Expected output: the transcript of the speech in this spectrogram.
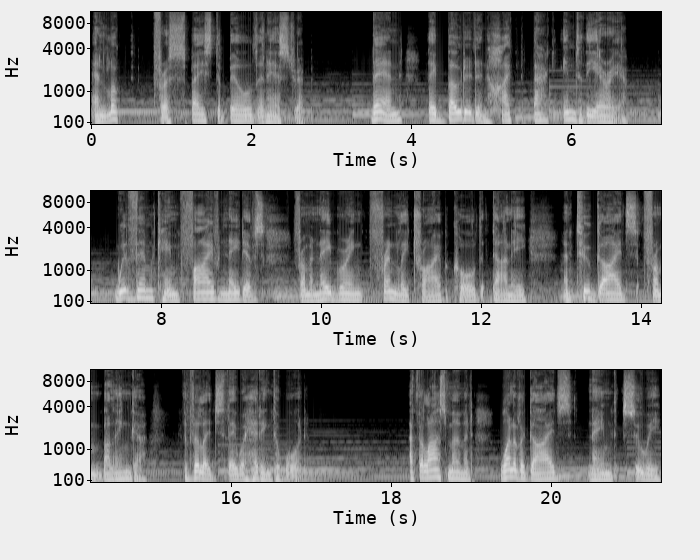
and looked for a space to build an airstrip. Then they boated and hiked back into the area. With them came five natives from a neighboring friendly tribe called Dani and two guides from Balinga, the village they were heading toward. At the last moment, one of the guides, named Sui,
